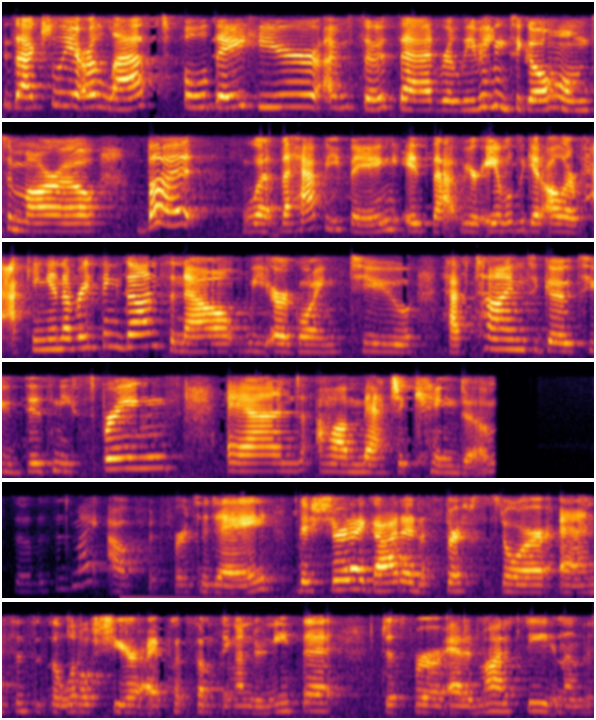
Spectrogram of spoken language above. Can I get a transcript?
is actually our last full day here. I'm so sad. We're leaving to go home tomorrow. But what the happy thing is that we were able to get all our packing and everything done. So now we are going to have time to go to Disney Springs and uh, Magic Kingdom outfit for today. This shirt I got at a thrift store, and since it's a little sheer, I put something underneath it just for added modesty. And then the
